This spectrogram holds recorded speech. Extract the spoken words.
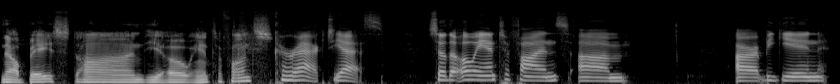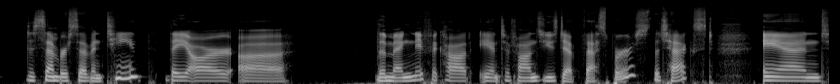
Now, based on the O antiphons, Correct. Yes. So the O antiphons um, are begin December seventeenth. They are uh, the Magnificat antiphons used at Vespers, the text, and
